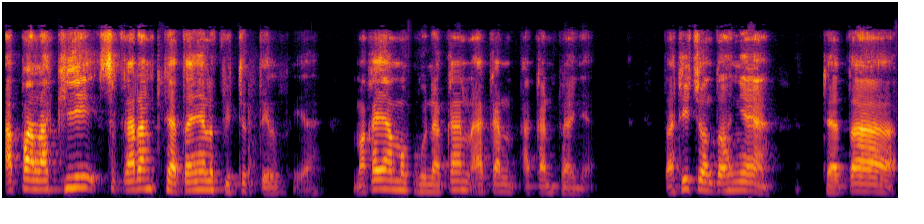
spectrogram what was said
apalagi sekarang datanya lebih detail ya maka yang menggunakan akan akan banyak tadi contohnya data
